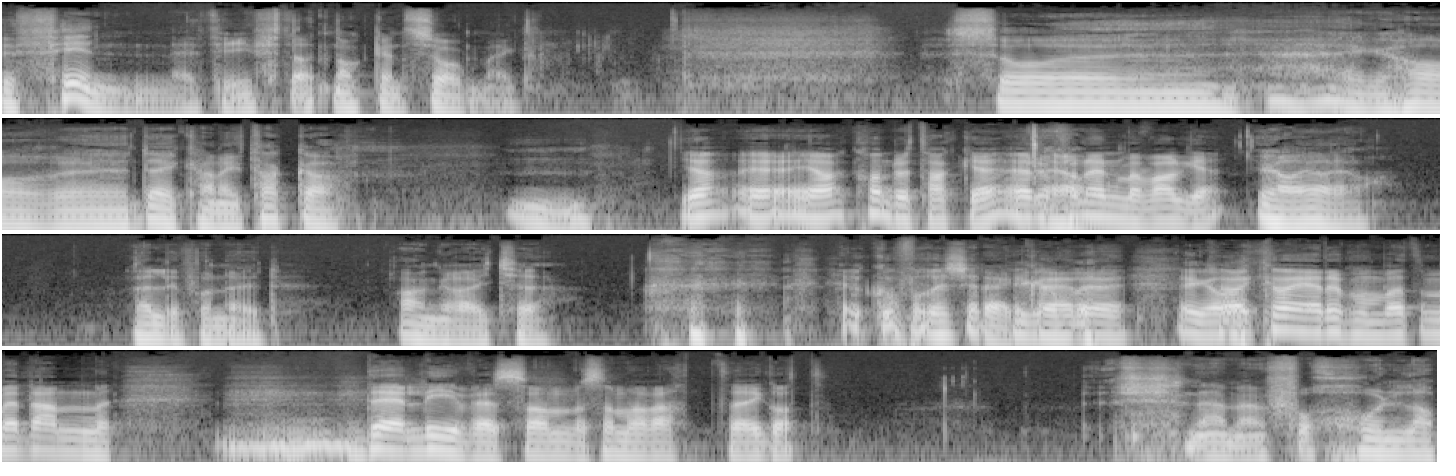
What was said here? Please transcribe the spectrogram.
definitivt at noen så meg. Så eh, jeg har eh, Det kan jeg takke. Mm. Ja, eh, ja, kan du takke? Er du Ja. fornøyd med valget? Ja, ja, ja. Veldig fornøyd. Angrer ikke. Hvorfor ikke det? Hva er det, hva, hva er det på en måte med den, det livet som, som har vært godt? Nei, men få holde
